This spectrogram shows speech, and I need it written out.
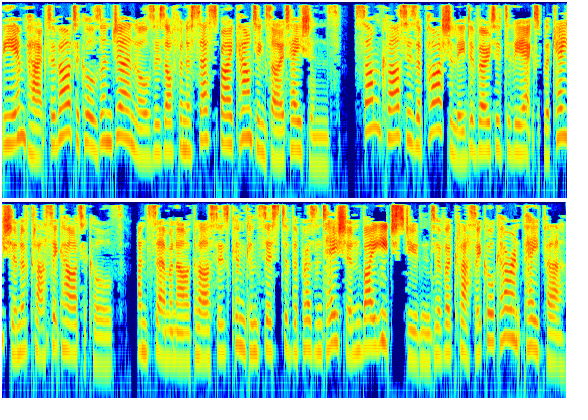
The impact of articles and journals is often assessed by counting citations. Some classes are partially devoted to the explication of classic articles and seminar classes can consist of the presentation by each student of a classic or current paper.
